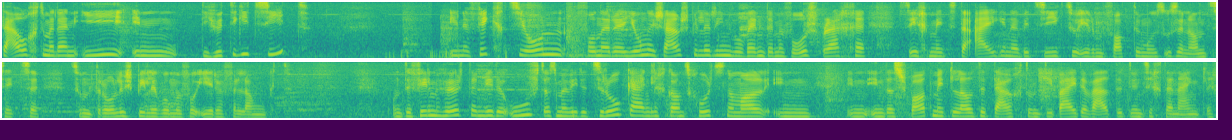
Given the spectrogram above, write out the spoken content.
taucht man dann ein in die heutige Zeit in eine Fiktion von einer jungen Schauspielerin, die während dem Vorsprechen sich mit der eigenen Beziehung zu ihrem Vater muss auseinandersetzen muss, um die Rolle zu spielen, die man von ihr verlangt. Und der Film hört dann wieder auf, dass man wieder zurück, eigentlich ganz kurz nochmal in, in, in das Spätmittelalter taucht und die beiden Welten sich dann eigentlich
